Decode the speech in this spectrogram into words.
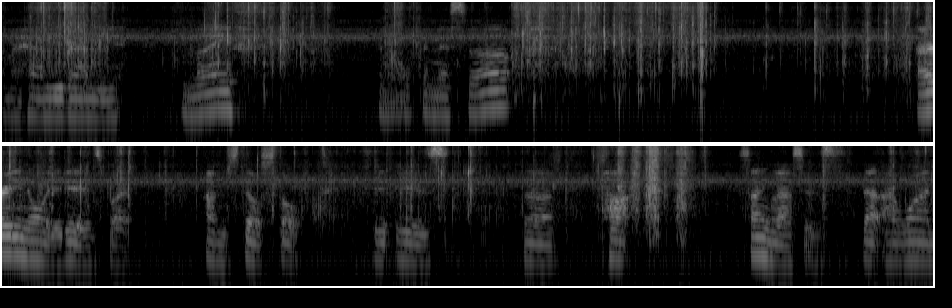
I'm gonna knife. and open this up. I already know what it is, but I'm still stoked. It is the POC sunglasses that I won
